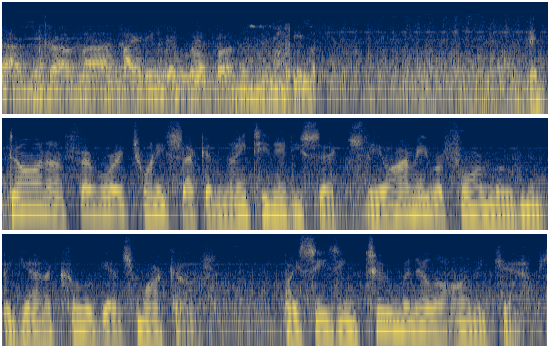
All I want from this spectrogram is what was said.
Us from uh, firing their weapons. At dawn on February 22, 1986, the Army Reform Movement began a coup against Marcos by seizing two Manila Army camps.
